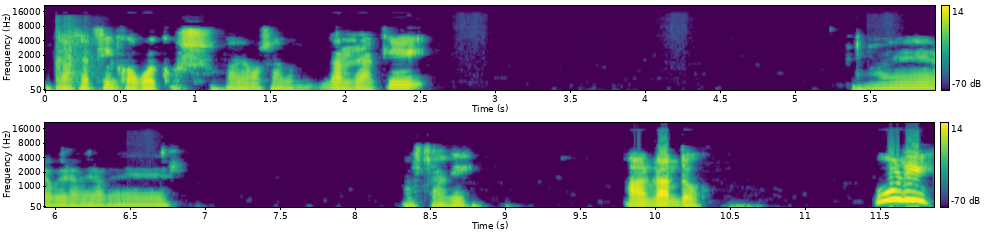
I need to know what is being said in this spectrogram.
Voy a hacer 5 huecos. Vamos a darle aquí. A ver, a ver, a ver, a ver. Hasta aquí. Andando. ¡Uli!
